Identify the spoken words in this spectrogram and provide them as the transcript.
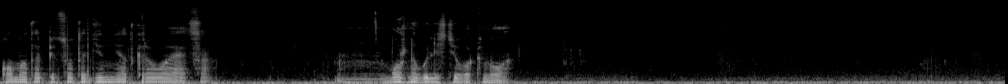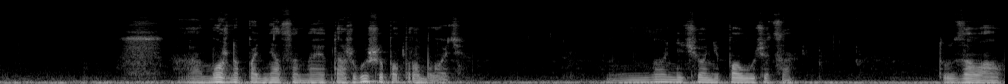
Комната 501 не открывается. Можно вылезти в окно. А можно подняться на этаж выше попробовать. Но ничего не получится. Тут завал.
